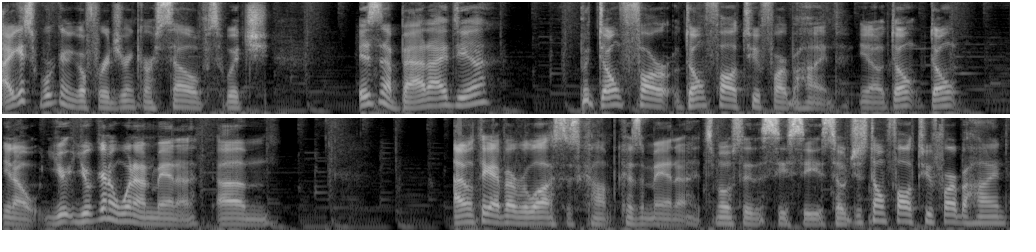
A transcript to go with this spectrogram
I guess we're gonna go for a drink ourselves, which isn't a bad idea, but don't far don't fall too far behind. You know, don't don't you know, you're, you're going to win on mana. Um, I don't think I've ever lost this comp because of mana. It's mostly the CC. So just don't fall too far behind.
